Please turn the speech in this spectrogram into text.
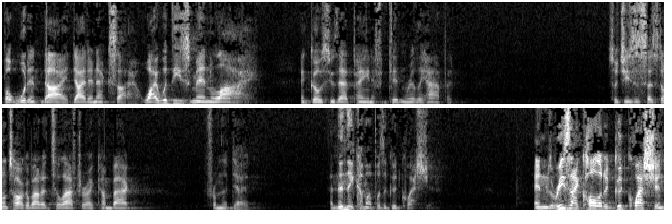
but wouldn't die, died in exile. Why would these men lie and go through that pain if it didn't really happen? So Jesus says, Don't talk about it until after I come back from the dead. And then they come up with a good question. And the reason I call it a good question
